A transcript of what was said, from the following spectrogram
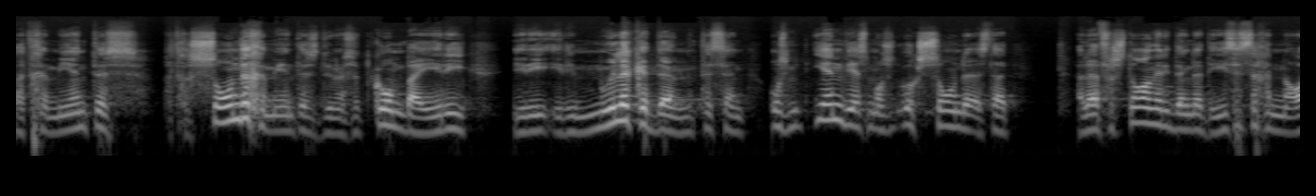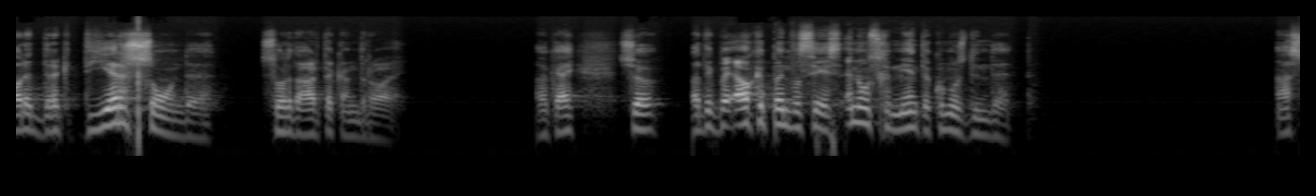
wat gemeentes, wat gesonde gemeentes doen as dit kom by hierdie hierdie hierdie moeilike ding tussen ons moet een wees maar ons het ook sonde is dat hulle verstaan hierdie ding dat Jesus se genade druk deur sonde sodat harte kan draai. OK. So wat ek by elke punt wil sê is in ons gemeente kom ons doen dit. As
